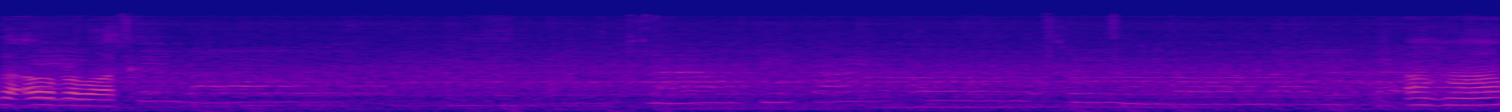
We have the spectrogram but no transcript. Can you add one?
The overlook. Uh huh.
